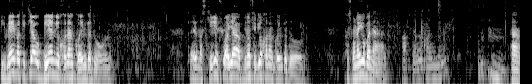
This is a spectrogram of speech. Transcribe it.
בימי מתתיהו בן יוחנן כהן גדול. כן, מזכירים שהוא היה בנו של יוחנן כהן גדול. חשמונאי הוא בניו. הרב שטרן כהן גדול? אה,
